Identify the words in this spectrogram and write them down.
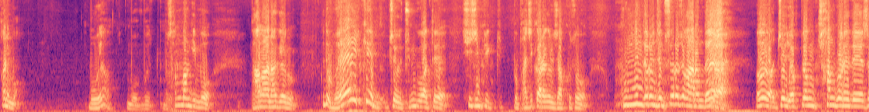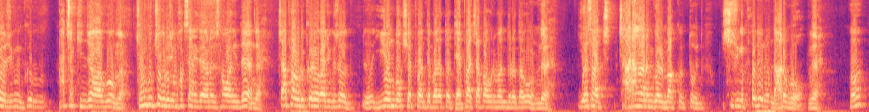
아니 뭐 뭐야? 뭐, 뭐, 뭐 상반기 뭐 방안하기로. 근데 왜 이렇게 저 중국한테 시진핑 뭐 바지가랑이를 잡고서 국민들은 좀 쓰러져 가는데 네. 어, 저 역병 창궐에 대해서 지금 그 바짝 긴장하고 네. 전국적으로 지금 확산이 되어가는 상황인데 네. 짜파구리 끓여가지고서 어, 이연복 셰프한테 받았다고 대파 짜파구리 만들었다고 네. 여사 자- 자랑하는 걸 막 또 시중에 퍼대로 나르고 네. 어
